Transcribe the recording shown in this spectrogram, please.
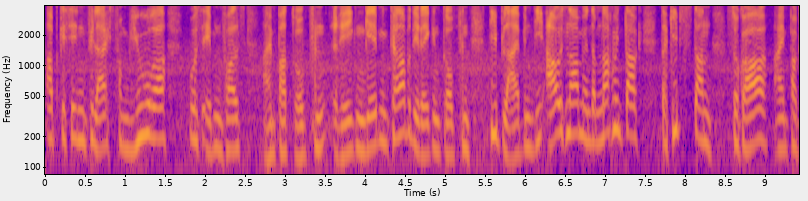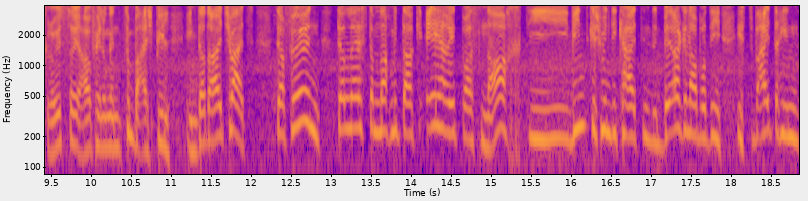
abgesehen vielleicht vom Jura, wo es ebenfalls ein paar Tropfen Regen geben kann. Aber die Regentropfen, die bleiben die Ausnahme. Und am Nachmittag, da gibt es dann sogar ein paar größere Aufhellungen, zum Beispiel in der Deutschschweiz. Der Föhn, der lässt am Nachmittag eher etwas nach. Die Windgeschwindigkeit in den Bergen, aber die ist weiterhin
